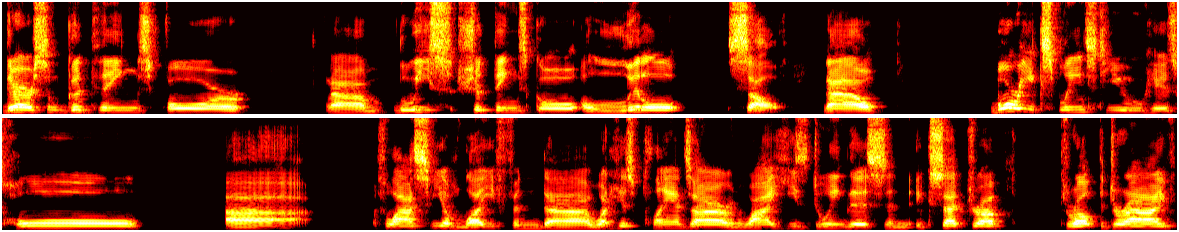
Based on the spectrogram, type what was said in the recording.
there are some good things for um, Luis should things go a little south. Now, Mori explains to you his whole uh, philosophy of life and uh, what his plans are and why he's doing this and etc. throughout the drive.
